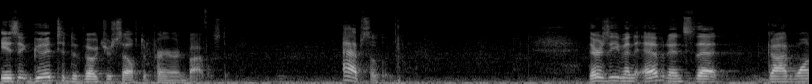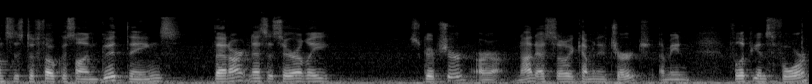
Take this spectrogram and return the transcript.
Is it good to devote yourself to prayer and Bible study? Absolutely. There's even evidence that God wants us to focus on good things that aren't necessarily scripture or not necessarily coming to church. I mean, Philippians 4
